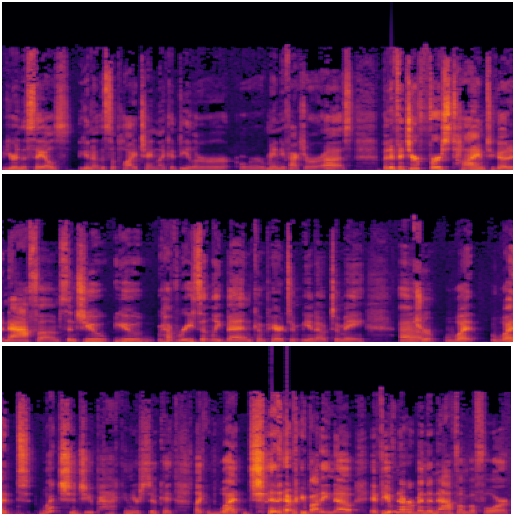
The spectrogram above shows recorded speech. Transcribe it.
you're in the sales, you know, the supply chain, like a dealer or, or manufacturer or us. But if it's your first time to go to NAFEM, since you you have recently been compared to you know to me, um, sure. what what what should you pack in your suitcase? Like what should everybody know? If you've never been to NAFEM before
